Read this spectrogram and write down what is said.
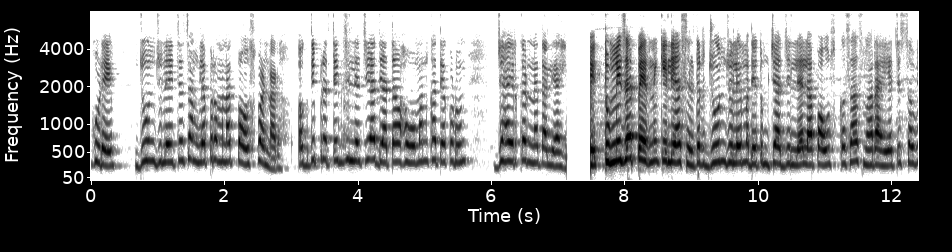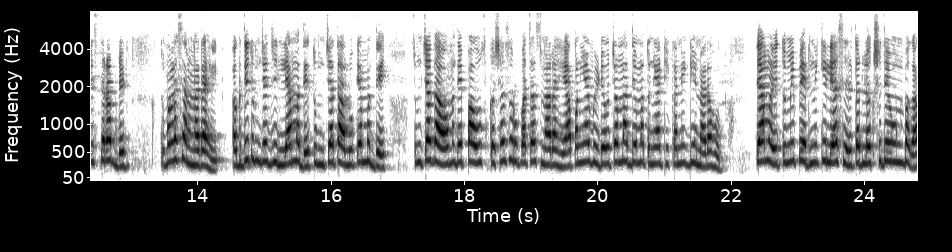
पुढे जून जुलैच्या चांगल्या प्रमाणात पाऊस पडणार अगदी प्रत्येक जिल्ह्याची यादी आता हवामान खात्याकडून जाहीर करण्यात आली आहे. तुम्ही जर पेरणी केली असेल तर जून जुलैमध्ये तुमच्या जिल्ह्याला पाऊस कसा असणार आहे याचे सविस्तर अपडेट तुम्हाला सांगणार आहे. अगदी तुमच्या जिल्ह्यामध्ये तुमच्या तालुक्यामध्ये तुमच्या गावामध्ये पाऊस कशा स्वरूपाचा असणार आहे आपण या व्हिडिओच्या माध्यमातून या ठिकाणी घेणार आहोत. त्यामुळे तुम्ही पेरणी केली असेल तर लक्ष देऊन बघा.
